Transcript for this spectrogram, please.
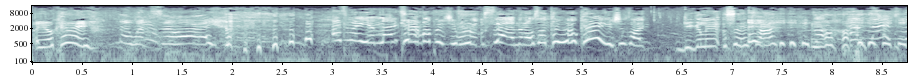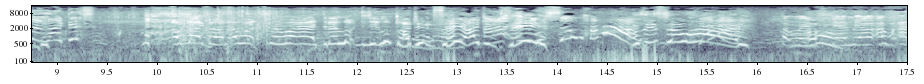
Are you okay? I went so high. That's why you like Came up and she was upset, and then I was like, "Are you okay?" And she's like giggling at the same time. Are you alright? like this. Oh my god, I went so high. Did I look? Did it look like I didn't see. I didn't It see. was so high. Was it so high? That really Oh. scared me. I, I, I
